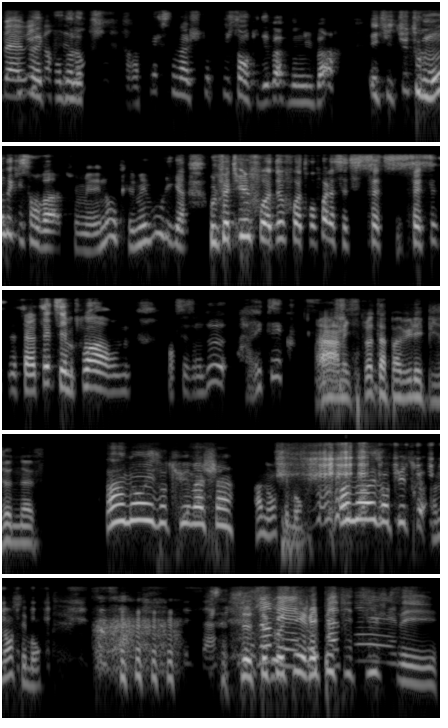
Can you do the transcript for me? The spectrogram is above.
Bah oui, avec forcément. Un personnage puissant qui débarque de nulle part et qui tue tout le monde et qui s'en va. Mais non, calmez-vous, les gars. Vous le faites une fois, deux fois, trois fois, là, c'est, la septième fois en, en saison 2. Arrêtez, quoi. Ah, mais toi t'as pas vu l'épisode 9. Ah non, ils ont tué machin. Ah non, c'est bon. Oh non, ils ont tué truc. Ah non, c'est bon. C'est ça. Ce, ce Non, mais côté répétitif, après- c'est.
